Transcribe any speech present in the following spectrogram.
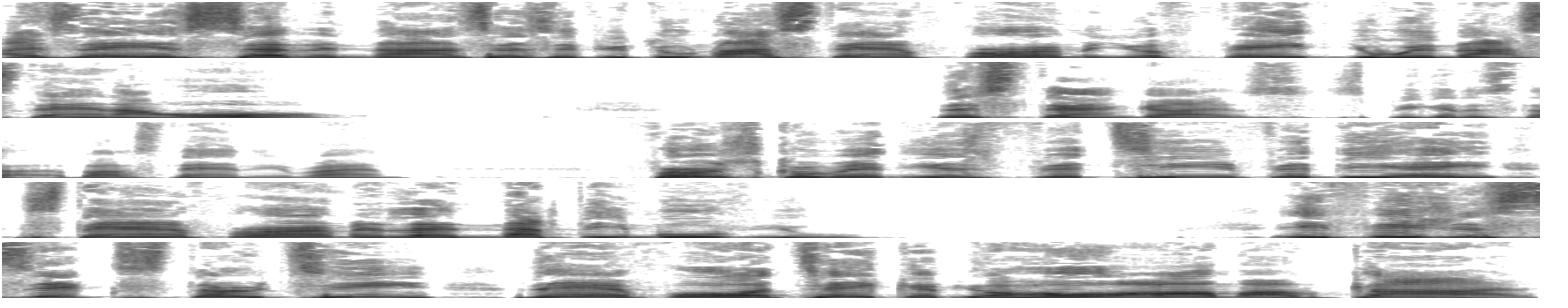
Isaiah 7 9 says, If you do not stand firm in your faith, you will not stand at all. Let's stand, guys. Speaking about standing, right? 1 Corinthians 15 58, stand firm and let nothing move you. Ephesians 6 13, therefore take up your whole armor of God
